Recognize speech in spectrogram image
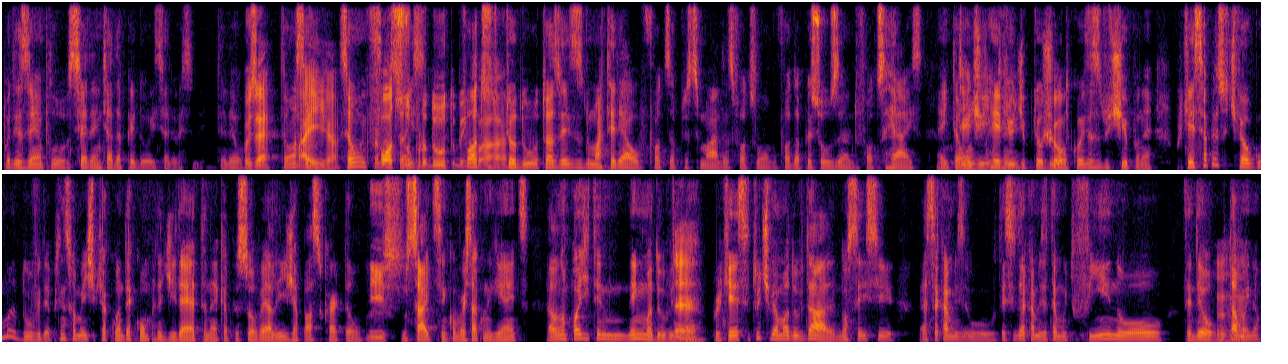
por exemplo, se era entrada P2, se era USB, entendeu? Pois é. Então, assim, são Fotos do produto, bem fotos claro. do produto, às vezes do material, fotos aproximadas, fotos longas, foto da pessoa usando, fotos reais. É, Então, Entendi, review entendi. de produto, Show. coisas do tipo, né? Porque se a pessoa tiver alguma dúvida, principalmente pra quando é compra direta, né? Que a pessoa vai ali e já passa o cartão Isso. no site sem conversar com ninguém antes, ela não pode ter nenhuma dúvida, É. né? Porque se tu tiver uma dúvida, ah, não sei se essa camisa, o tecido da camiseta é muito fino ou, entendeu? Uhum. O tamanho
